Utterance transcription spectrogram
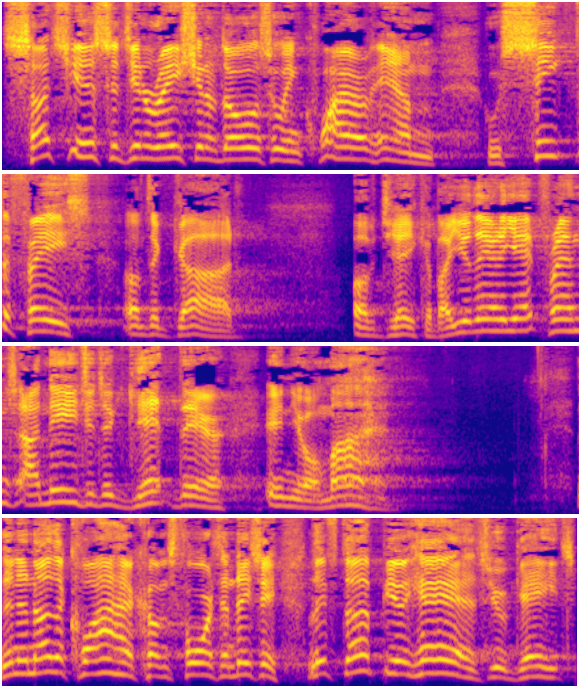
Such is the generation of those who inquire of Him, who seek the face of the God of Jacob. Are you there yet, friends? I need you to get there in your mind. Then another choir comes forth and they say, lift up your heads, your gates,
